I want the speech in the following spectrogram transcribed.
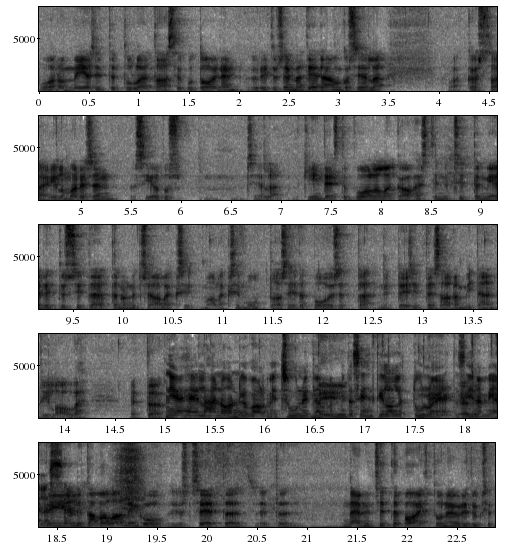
huonommin ja sitten tulee taas joku toinen yritys. En mä tiedä, onko siellä vaikka jossain Ilmarisen sijoitus siellä kiinteistöpuolella kauheasti nyt sitten mietitty sitä, että no nyt se Aleksi, Aleksi muuttaa siitä pois, että nyt ei sitten saada mitään tilalle. Että, ja heillähän on jo valmiit suunnitelmat, niin, mitä siihen tilalle tulee, niin, että eli, siinä mielessä. Niin, eli tavallaan niin kuin just se, että, että ne nyt sitten vaihtuu ne yritykset.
